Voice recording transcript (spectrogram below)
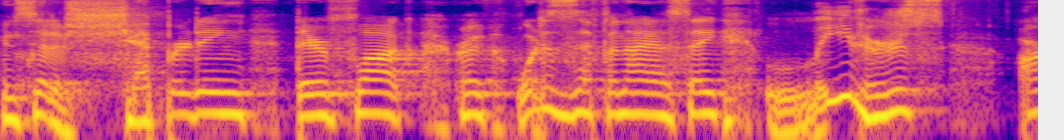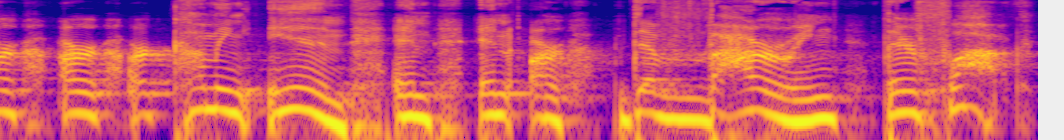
instead of shepherding their flock, right? What does Zephaniah say? Leaders are, are, are coming in and, and are devouring their flock.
